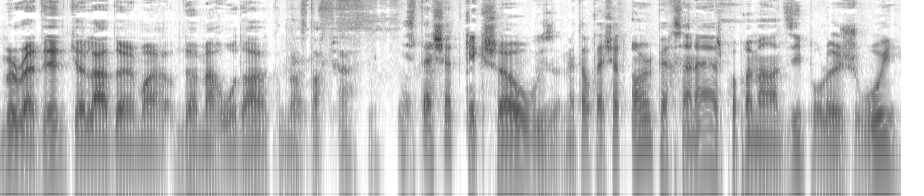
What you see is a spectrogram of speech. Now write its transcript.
Muradin qui a l'air d'un mar- d'un maraudeur, comme dans StarCraft. Si t'achètes quelque chose, mettons, t'achètes un personnage proprement dit pour le jouer,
